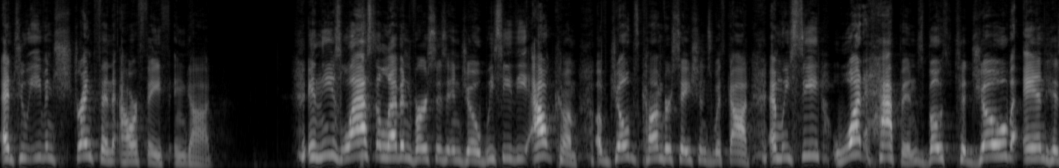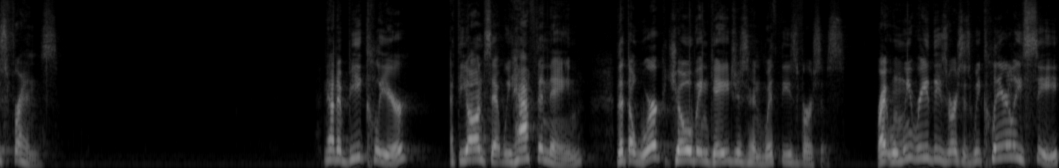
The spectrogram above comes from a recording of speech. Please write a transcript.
and to even strengthen our faith in God. In these last 11 verses in Job, we see the outcome of Job's conversations with God, and we see what happens both to Job and his friends. Now, to be clear, at the onset, we have to name that the work Job engages in with these verses, right? When we read these verses, we clearly see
